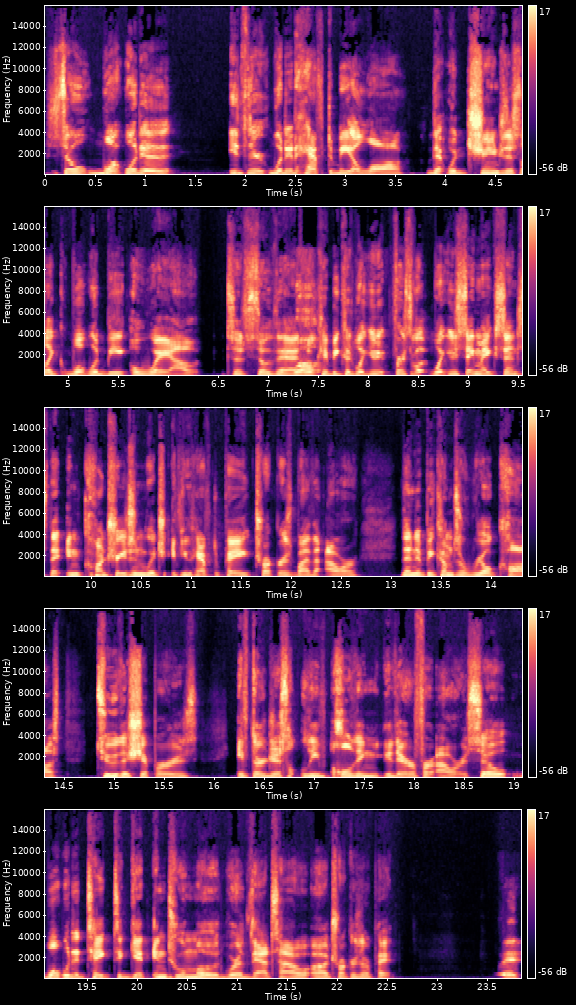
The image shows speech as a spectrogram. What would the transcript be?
So, what would a is there would it have to be a law that would change this? Like, what would be a way out to so that well, okay? Because what you first of all, what you say makes sense that in countries in which if you have to pay truckers by the hour, then it becomes a real cost to the shippers if they're just leave holding you there for hours. So, what would it take to get into a mode where that's how uh, truckers are paid? It,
